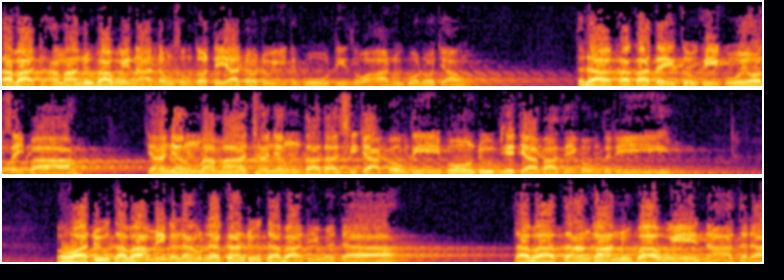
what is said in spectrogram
သဗ္ဗဓမ္မာနုဘဝေနာအလုံးစုံသောတရားတော်တို့၏တကူတည်သောအာနုဘော်တော်ကြောင့်တရာခခသိဒုက္ခိကိုရောစိတ်ပါကျမ်းညံမာမာချမ်းညံသာသာရှိကြကုန်သည်ဘွန်တူဖြစ်ကြပါစေကုန်သတည်းဘဝတုသဗ္ဗမင်္ဂလံရကန္တုသဗ္ဗဒီဝတာသဗ္ဗသံဃာနုဘဝေနာတရာ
